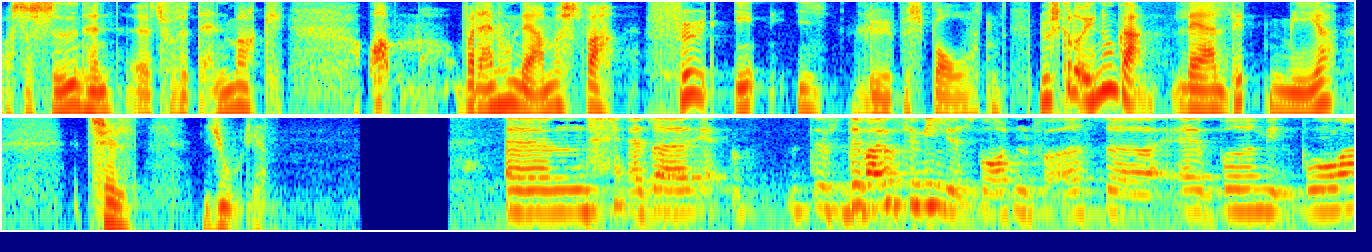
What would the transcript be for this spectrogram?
og så siden han øh, tog til Danmark, om hvordan hun nærmest var født ind i løbesporten. Nu skal du endnu en gang lære lidt mere til Julie. Um, altså, det, det var jo familiesporten for os, så både min bror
